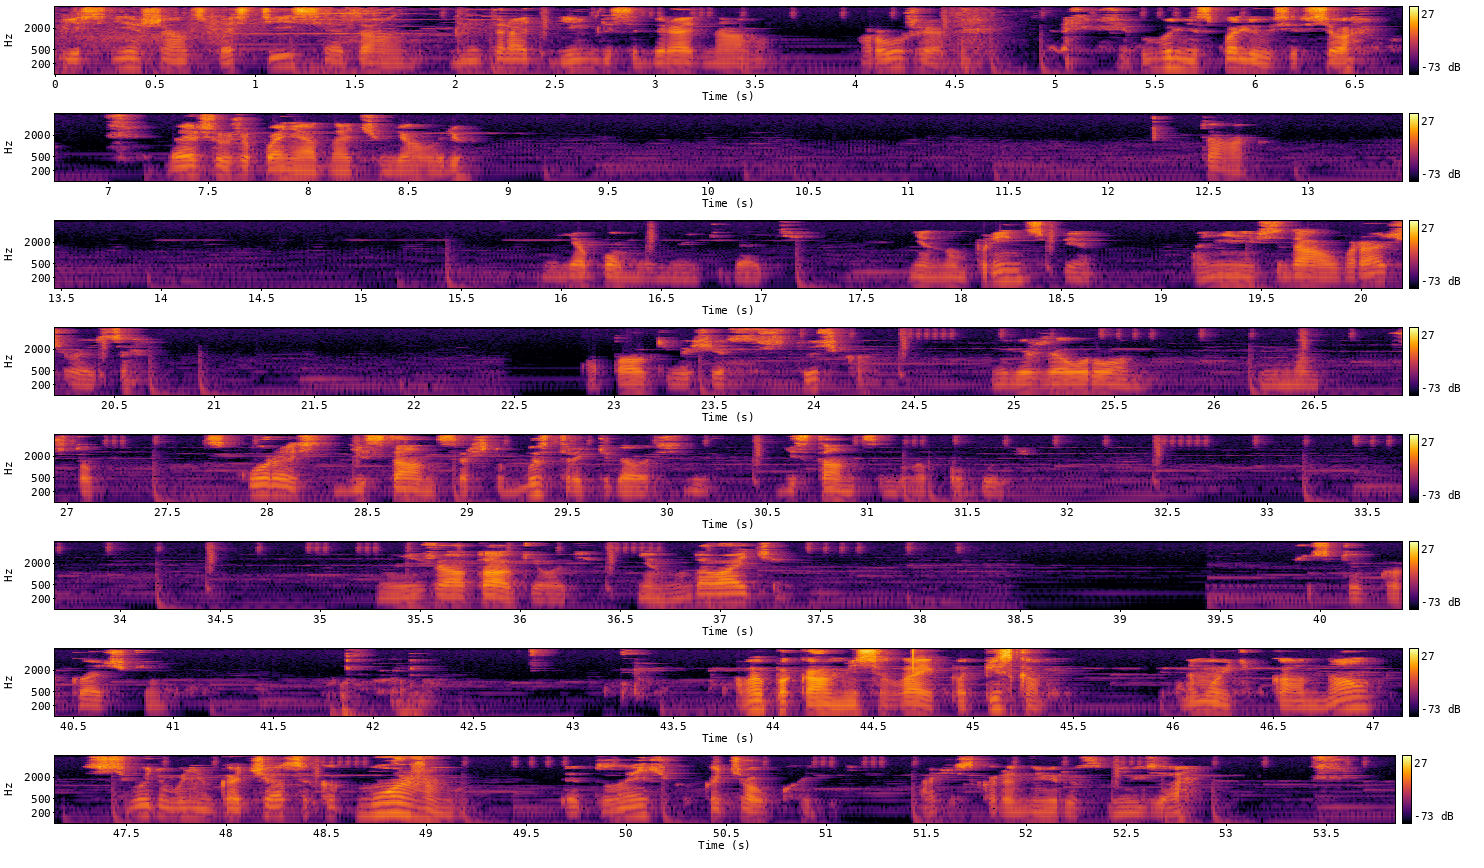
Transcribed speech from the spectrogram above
есть один шанс спастись это не тратить деньги собирать на оружие. Вы не спалился все дальше уже понятно о чем я говорю. Так. Ну, я помню умею кидать. Не ну в принципе они всегда уворачиваются. Отталкивающая штучка или же урон. Именно чтобы скорость дистанция чтобы быстро кидалось дистанция была побольше. Не же отталкивать. Не ну давайте. Шестой прокачки. А вы пока вместе лайк подписка на мой канал. Сегодня будем качаться как можем. Это знаете как качалку ходить. А сейчас коронавирус нельзя.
